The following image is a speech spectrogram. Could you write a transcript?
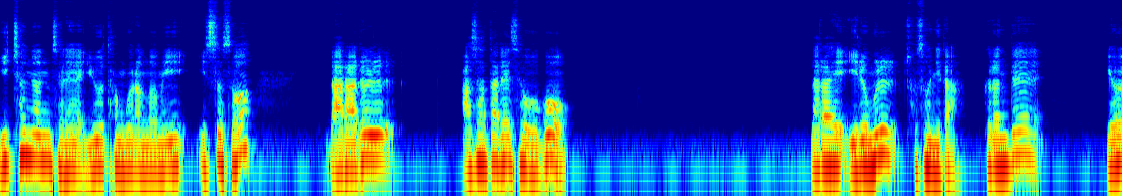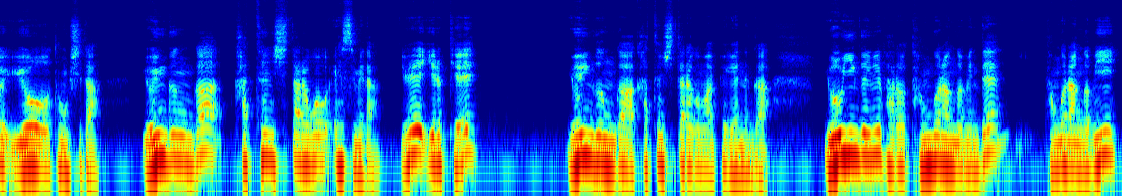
2000년 전에 유 당군왕금이 있어서 나라를 아사달에 세우고 나라의 이름을 조선이다. 그런데 요, 요 동시다. 요임금과 같은 시다라고 했습니다. 왜 이렇게 요임금과 같은 시다라고만 표기했는가? 요임금이 바로 당군왕금인데 당군왕금이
